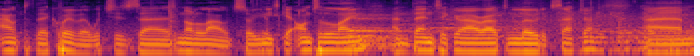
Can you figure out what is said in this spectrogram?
out of their quiver, which is uh, not allowed. So you need to get onto the line and then take your arrow out and load, etc. Um,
